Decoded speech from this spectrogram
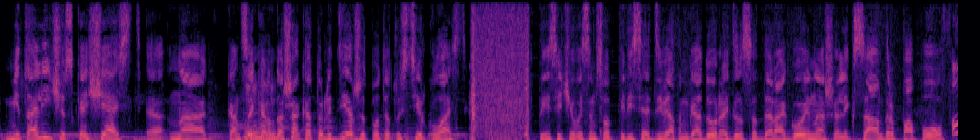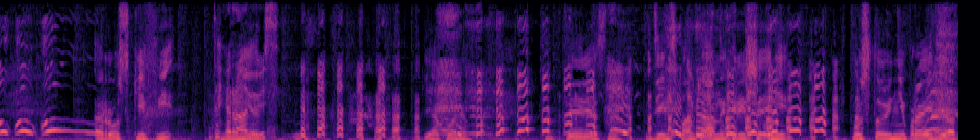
металлическая часть э, на конце карандаша, который держит вот эту стирку, ластик. В 1859 году родился дорогой наш Александр Попов. Русский фи... Ты радуюсь. Я понял. Интересно. День спонтанных решений впустую не пройдет.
